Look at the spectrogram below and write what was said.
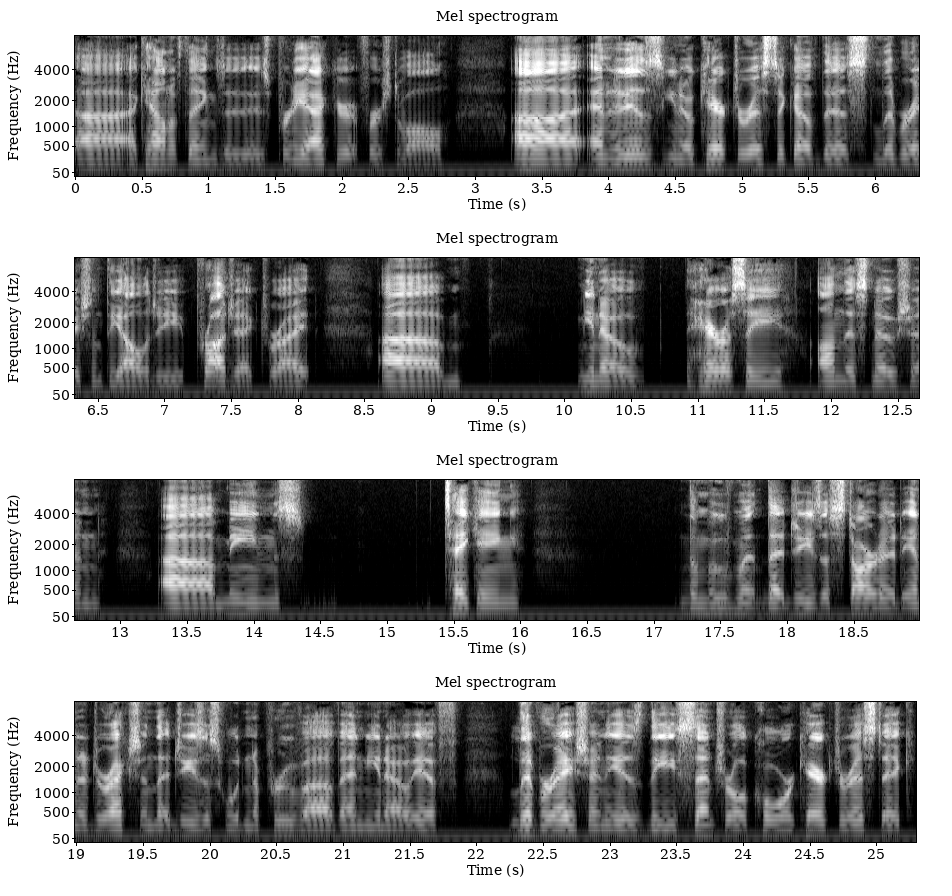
uh, account of things is, pretty accurate, first of all. Uh, and it is, you know, characteristic of this liberation theology project, right? Um, you know, heresy on this notion uh, means taking the movement that Jesus started in a direction that Jesus wouldn't approve of. And, you know, if liberation is the central core characteristic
